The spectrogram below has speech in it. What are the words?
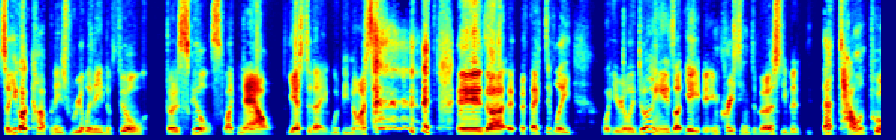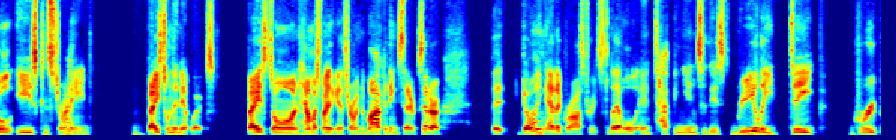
So you got companies really need to fill those skills like now. Yesterday would be nice, and uh, effectively. What you're really doing is like, yeah, increasing diversity, but that talent pool is constrained based on their networks, based on how much money they're going to throw into marketing, et cetera, et cetera. But going at a grassroots level and tapping into this really deep group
